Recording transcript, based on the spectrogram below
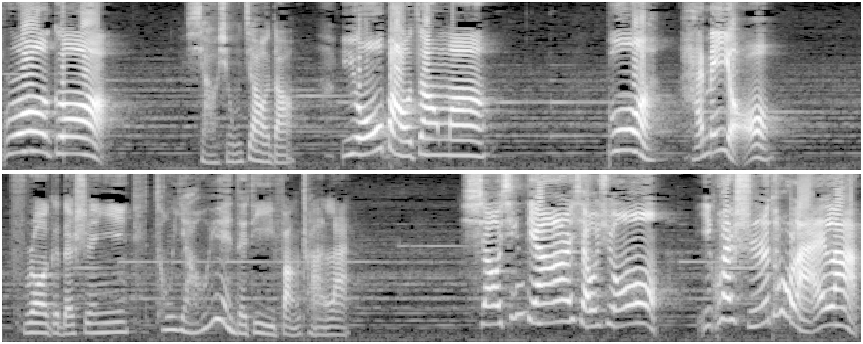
Frog，小熊叫道：“有宝藏吗？”“不，还没有。” Frog 的声音从遥远的地方传来：“小心点儿，小熊，一块石头来了。”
